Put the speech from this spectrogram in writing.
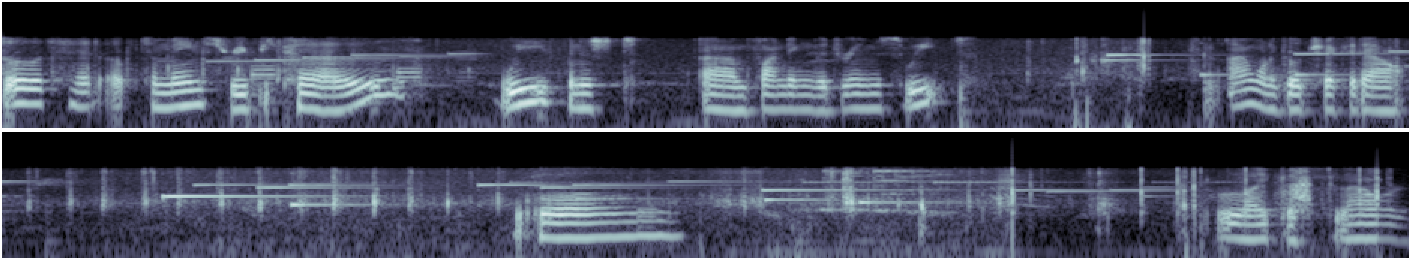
So let's head up to Main Street because we finished um, finding the Dream Suite. And I want to go check it out. Whoa. Like a flower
